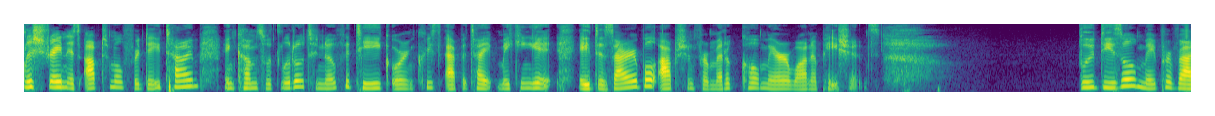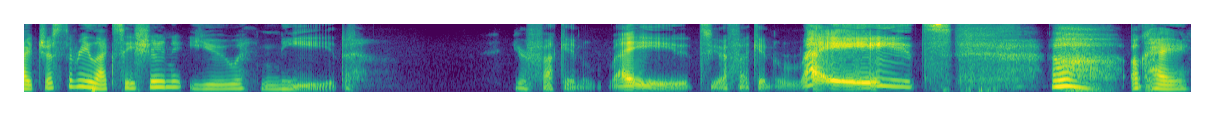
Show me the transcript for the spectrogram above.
This strain is optimal for daytime and comes with little to no fatigue or increased appetite, making it a desirable option for medical marijuana patients. Blue Diesel may provide just the relaxation you need. You're fucking right. You're fucking right. Oh, okay.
